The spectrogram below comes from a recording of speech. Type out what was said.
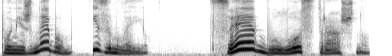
поміж небом і землею. Це було страшно.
